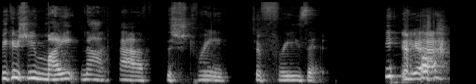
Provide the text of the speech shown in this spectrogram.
because you might not have the strength to freeze it. You know? Yeah.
